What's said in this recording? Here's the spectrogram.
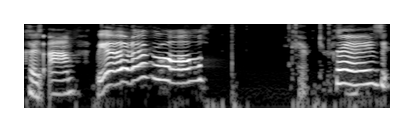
Cause I'm beautiful, Character. crazy.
